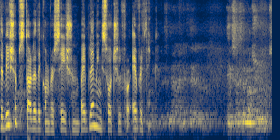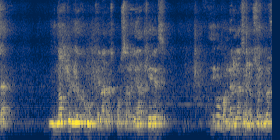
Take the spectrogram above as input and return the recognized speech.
The bishop started the conversation by blaming Sochil for everything. Ese es el asunto, o sea, noto yo como que la responsabilidad quieres eh, ponerlas en nosotros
